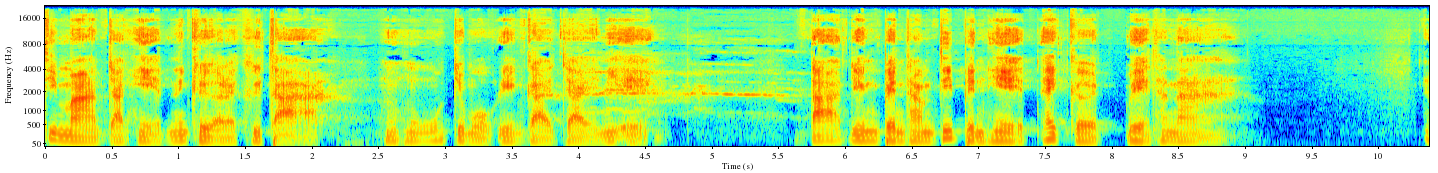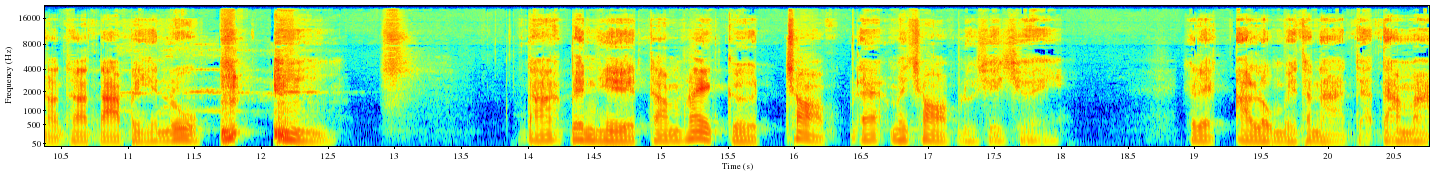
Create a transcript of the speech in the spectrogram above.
ที่มาจากเหตุนั่นคืออะไรคือตา หูจมูกเรียงกายใจนี่เอง ตาจึงเป็นธรรมที่เป็นเหตุให้เกิดเวทนาเอาถ้าตาไปเห็นรูป ตาเป็นเหตุทำให้เกิดชอบและไม่ชอบหรือเฉยๆก็เรียกอารมณ์เวทนาจะตามมา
